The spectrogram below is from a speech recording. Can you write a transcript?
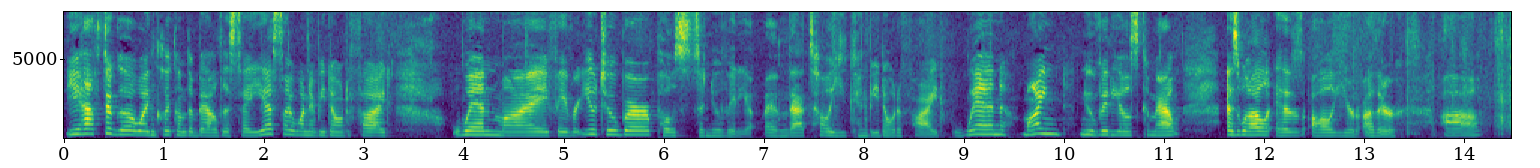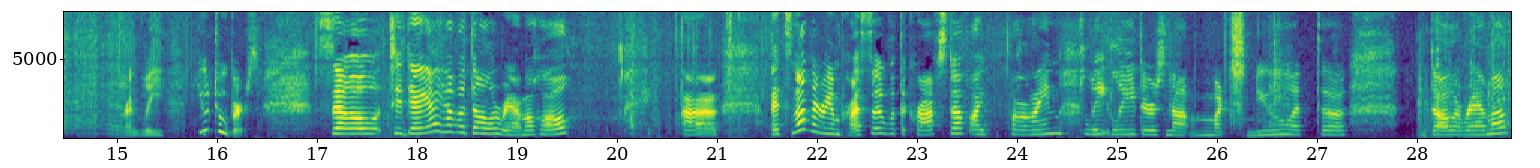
You have to go and click on the bell to say, yes, I want to be notified when my favorite YouTuber posts a new video. And that's how you can be notified when my new videos come out, as well as all your other uh, friendly YouTubers. So today I have a Dollarama haul. Uh, it's not very impressive with the craft stuff I find. Lately there's not much new at uh, Dollarama,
